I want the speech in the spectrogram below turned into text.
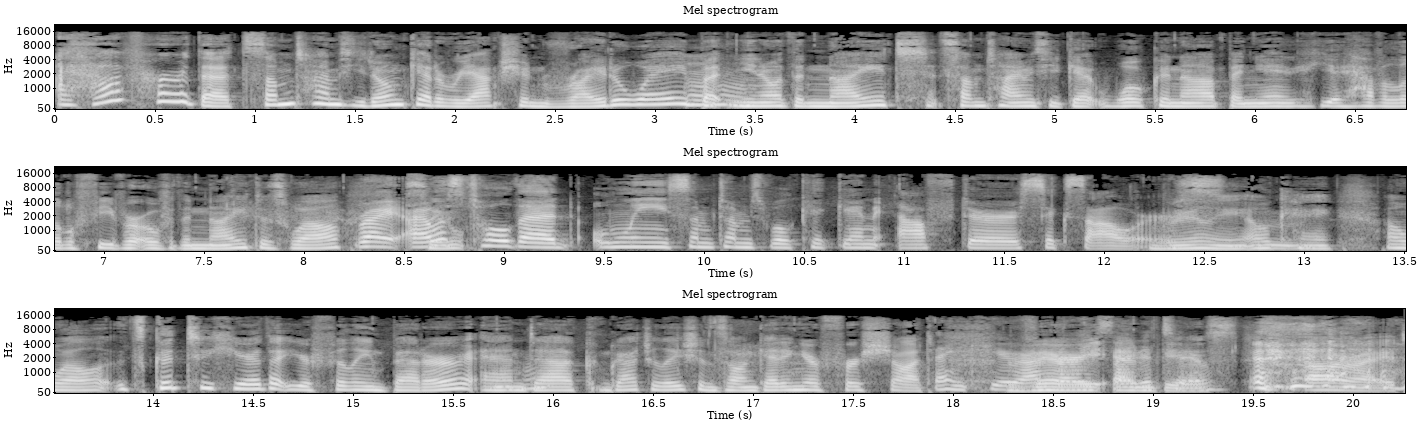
I have heard that sometimes you don't get a reaction right away, but Mm-hmm. you know, the night, sometimes you get woken up and you, you have a little fever over the night as well. Right. I was told that only symptoms will kick in after six hours. Really? Okay. Oh, well, it's good to hear that you're feeling better and uh, congratulations on getting your first shot. Mm-hmm. Thank you. I'm very excited too. envious. All right.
